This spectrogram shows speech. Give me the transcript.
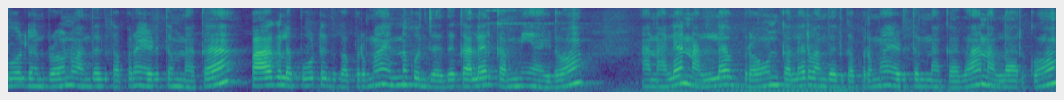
கோல்டன் ப்ரௌன் வந்ததுக்கப்புறம் எடுத்தோம்னாக்கா பாகில் போட்டதுக்கப்புறமா இன்னும் கொஞ்சம் அது கலர் கம்மியாயிடும். அதனால் நல்லா ப்ரௌன் கலர் வந்ததுக்கப்புறமா எடுத்தோம்னாக்கா தான் நல்லாயிருக்கும்.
